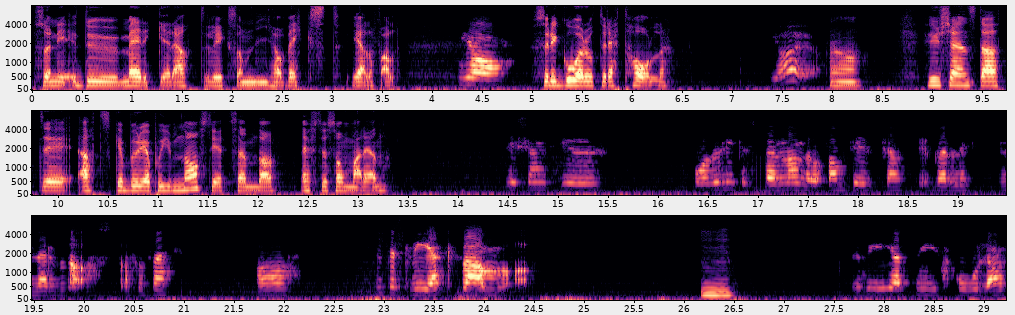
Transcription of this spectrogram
Så ni, du märker att liksom ni har växt i alla fall? ja, Så det går åt rätt håll? Ja, ja. Ja. Hur känns det att, eh, att ska börja på gymnasiet sen då? Efter sommaren? det känns ju både lite spännande och samtidigt känns det ju väldigt nervöst. Alltså så här, ja, lite tveksam. Mm. Det blir helt ny skola,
